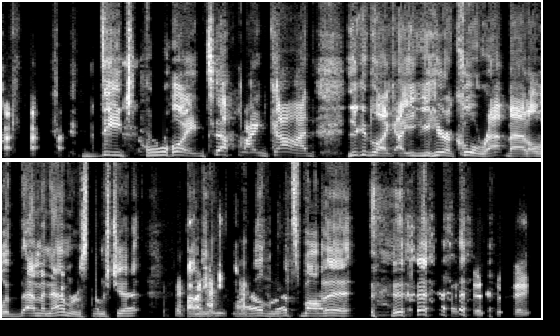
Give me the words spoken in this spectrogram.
Detroit. Oh my god. You could like you could hear a cool rap battle with Eminem or some shit on the eight mile, but that's about it.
